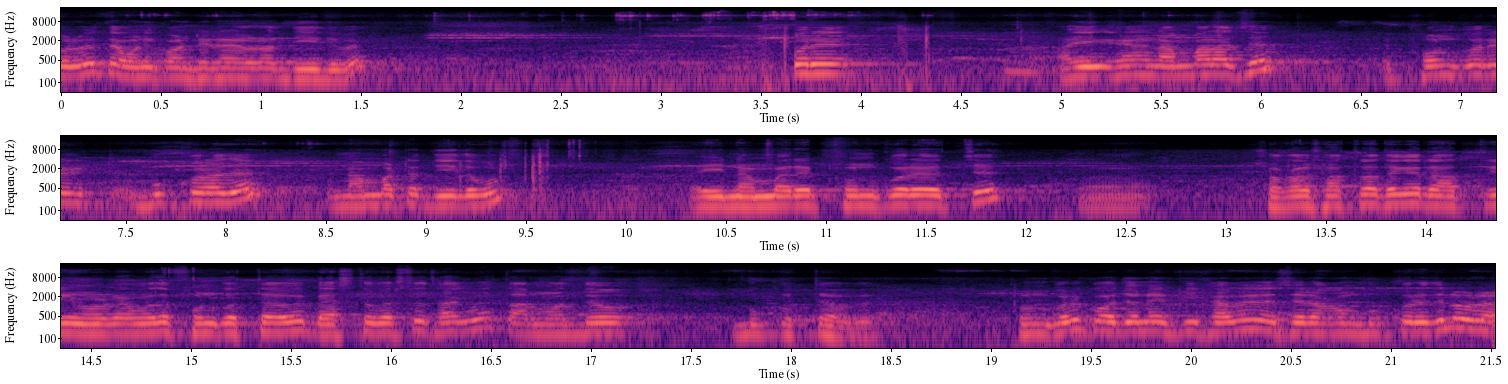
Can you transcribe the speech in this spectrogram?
বলবে, তেমনই কন্টেনার ওরা দিয়ে দেবে। করে এখানে নাম্বার আছে ফোন করে বুক করা যায় নাম্বারটা দিয়ে দেবো। এই নাম্বারে ফোন করে হচ্ছে সকাল সাতটা থেকে রাত্রি নটার মধ্যে ফোন করতে হবে, ব্যস্ত ব্যস্ত থাকবে, তার মধ্যেও বুক করতে হবে। ফোন করে কজনের কী খাবে, সেরকম বুক করে দিলে ওরা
